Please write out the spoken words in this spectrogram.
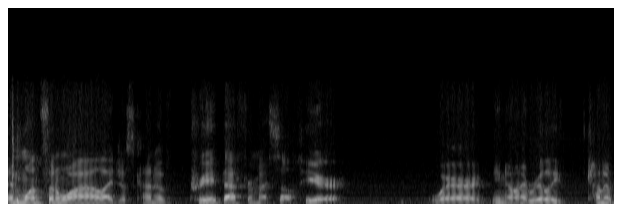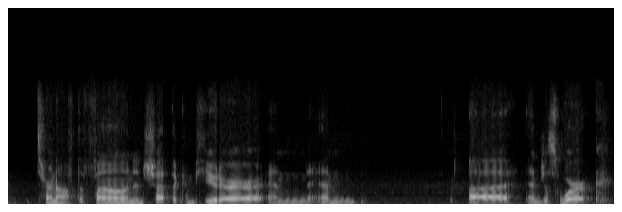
and once in a while I just kind of create that for myself here where you know I really kind of turn off the phone and shut the computer and and uh, and just work.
